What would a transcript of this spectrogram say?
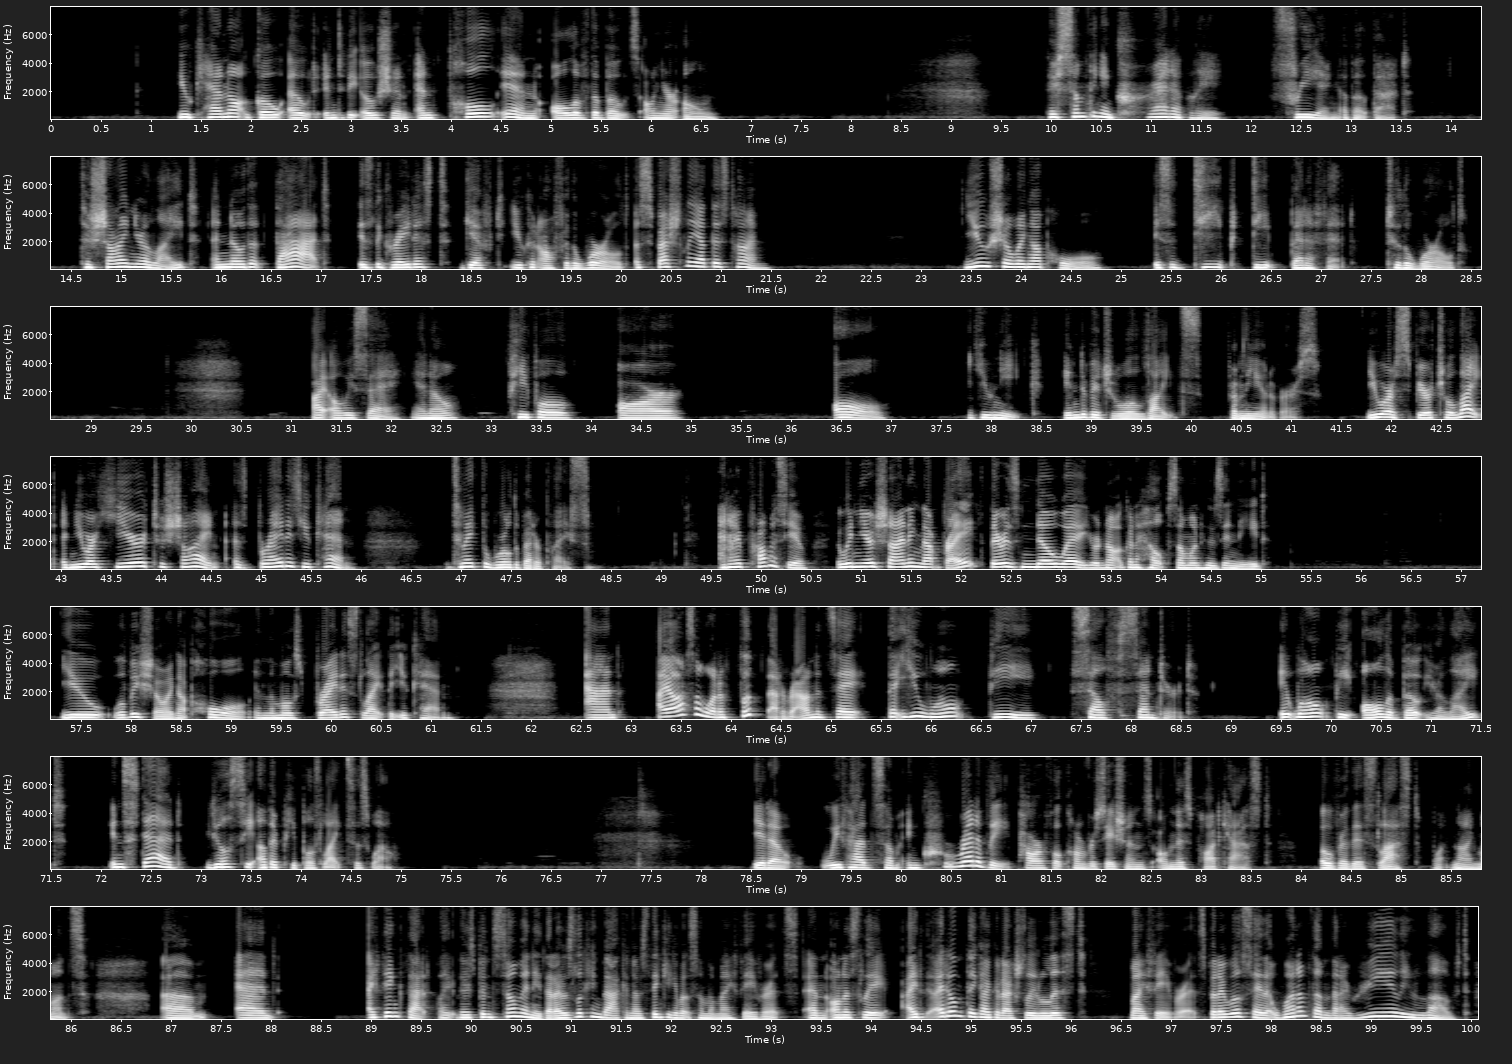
You cannot go out into the ocean and pull in all of the boats on your own. There's something incredibly freeing about that. To shine your light and know that that is the greatest gift you can offer the world, especially at this time. You showing up whole is a deep, deep benefit to the world. I always say, you know, people are all unique, individual lights from the universe. You are a spiritual light and you are here to shine as bright as you can to make the world a better place. And I promise you, when you're shining that bright, there is no way you're not going to help someone who's in need you will be showing up whole in the most brightest light that you can. And I also want to flip that around and say that you won't be self centered. It won't be all about your light. Instead, you'll see other people's lights as well. You know, we've had some incredibly powerful conversations on this podcast over this last, what, nine months. Um, and I think that like there's been so many that I was looking back and I was thinking about some of my favorites. And honestly, I I don't think I could actually list my favorites, but I will say that one of them that I really loved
